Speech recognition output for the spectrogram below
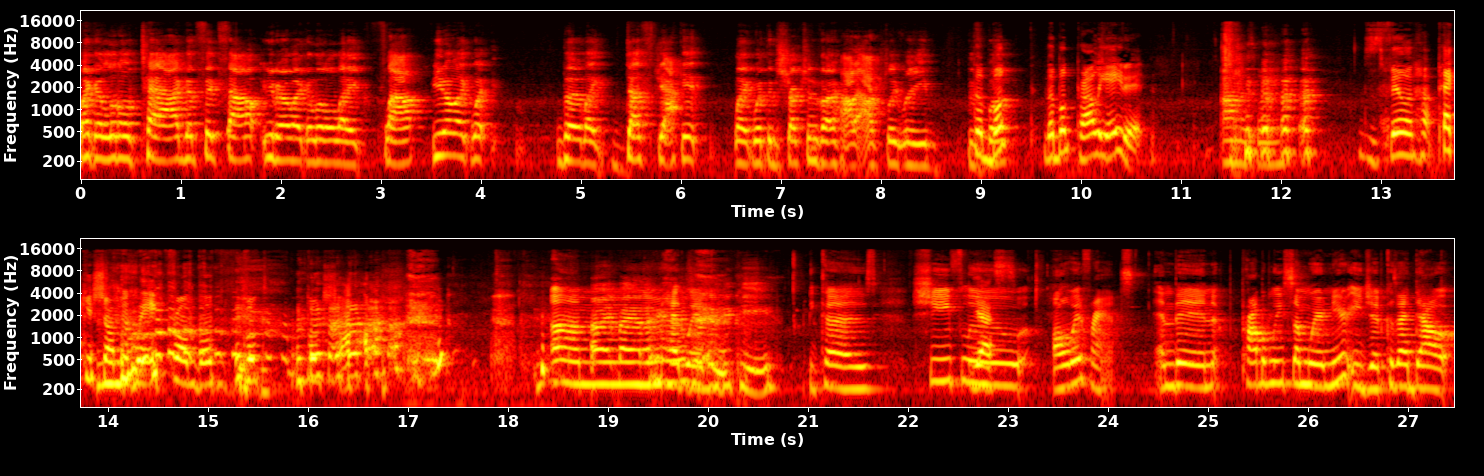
like a little tag that sticks out, you know, like a little like flap, you know, like what the like dust jacket, like with instructions on how to actually read this the book, the book probably ate it. Honestly. Just feeling peckish on the way from the book bookshop. Um, All right, man. Hedwig Hedwig, MVP. because she flew Yes. all the way to France and then probably somewhere near Egypt, because I doubt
